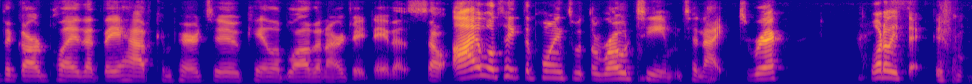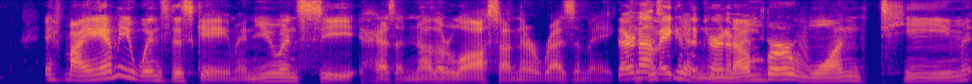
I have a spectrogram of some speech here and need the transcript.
the guard play that they have compared to Caleb Love and RJ Davis. So I will take the points with the road team tonight. Rick, what do we think? If if Miami wins this game and UNC has another loss on their resume, they're not making the tournament. Number one team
